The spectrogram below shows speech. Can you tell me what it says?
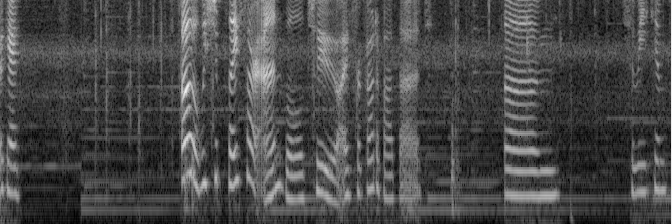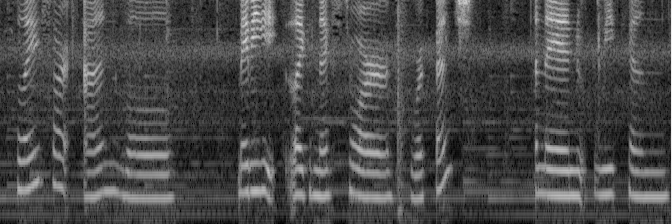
Okay. Oh, we should place our anvil too. I forgot about that. Um, so we can place our anvil maybe like next to our workbench. And then we can...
